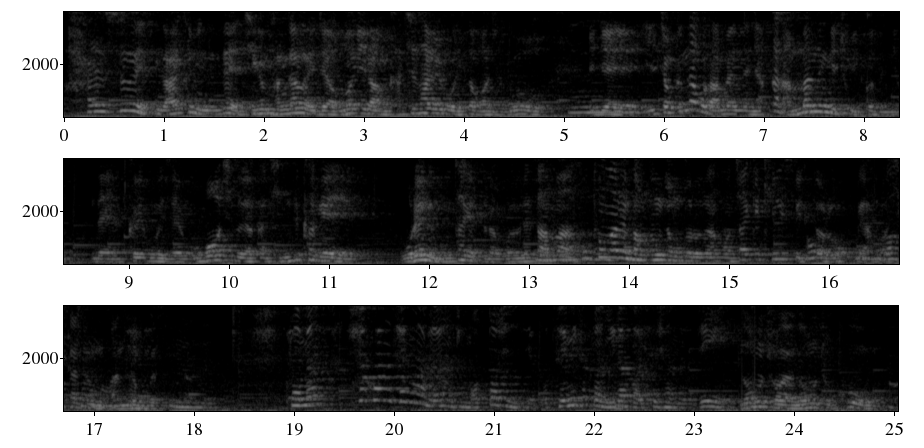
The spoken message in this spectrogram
할 수는 있습니다. 할 수는 있는데 지금 당장은 이제 어머니랑 같이 살고 있어가지고 음, 이제 일정 끝나고 나면은 약간 안 맞는 게 좀 있거든요. 네. 그리고 이제 오버워치도 약간 진득하게 올해는 못 하겠더라고요. 그래서 아마 음. 소통하는 방송 정도로는 한번 짧게 킬수 있도록 네, 어, 한번 시간 좀것 만들어. 보겠습니다. 음. 그러면 학원 생활은 좀 어떠신지, 뭐 재밌었던 일화가 있으셨는지 너무 좋아요. 너무 좋고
